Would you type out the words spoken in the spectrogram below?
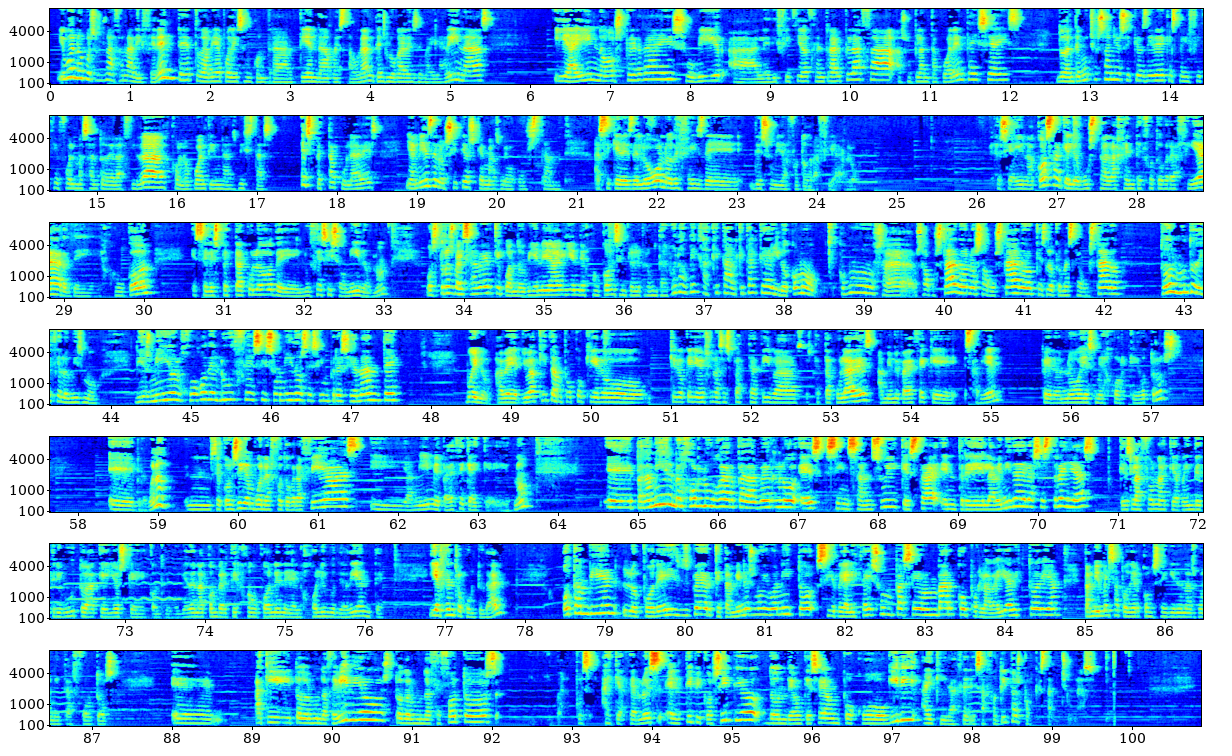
Y bueno, pues es una zona diferente, todavía podéis encontrar tiendas, restaurantes, lugares de bailarinas, y ahí no os perdáis subir al edificio Central Plaza, a su planta 46, durante muchos años sí que os diré que este edificio fue el más alto de la ciudad, con lo cual tiene unas vistas espectaculares y a mí es de los sitios que más me gustan. Así que desde luego no dejéis de, subir a fotografiarlo. Si hay una cosa que le gusta a la gente fotografiar de Hong Kong es el espectáculo de luces y sonido, ¿no? Vosotros vais a ver que cuando viene alguien de Hong Kong siempre le preguntan, bueno, venga, ¿qué tal? ¿Qué tal te ha ido? ¿Cómo, cómo os, ha, os ha gustado? ¿No os ha gustado? ¿Qué es lo que más te ha gustado? Todo el mundo dice lo mismo. Dios mío, el juego de luces y sonidos es impresionante. Bueno, a ver, yo aquí tampoco quiero, quiero que llevéis unas expectativas espectaculares. A mí me parece que está bien, pero no es mejor que otros. Eh, pero bueno, mm, se consiguen buenas fotografías y a mí me parece que hay que ir, ¿no? Eh, para mí el mejor lugar para verlo es Sin Sui, que está entre la Avenida de las Estrellas que es la zona que rinde tributo a aquellos que contribuyeron a convertir Hong Kong en el Hollywood de Oriente, y el Centro Cultural. O también lo podéis ver, que también es muy bonito, si realizáis un paseo en barco por la Bahía Victoria, también vais a poder conseguir unas bonitas fotos. Eh, aquí todo el mundo hace vídeos, todo el mundo hace fotos, bueno, pues hay que hacerlo. Es el típico sitio donde, aunque sea un poco guiri, hay que ir a hacer esas fotitos porque están chulas.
